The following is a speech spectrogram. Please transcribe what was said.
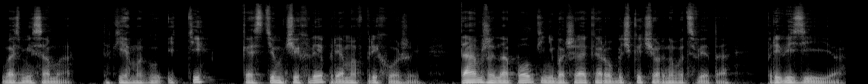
Возьми сама. Так я могу идти? Костюм в чехле прямо в прихожей. Там же на полке небольшая коробочка черного цвета. Привези ее.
